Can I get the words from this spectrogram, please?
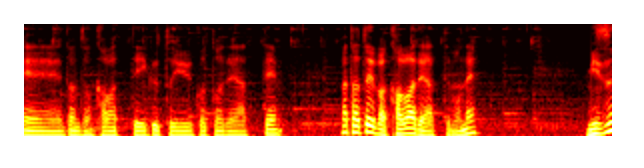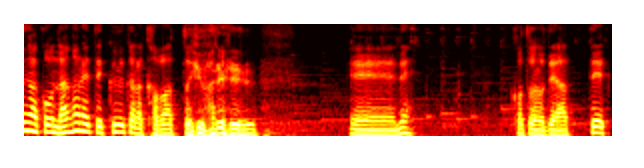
えー、どんどん変わっていくということであって、まあ、例えば川であってもね、水がこう流れてくるから川と言われる え、ね、ことであって、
